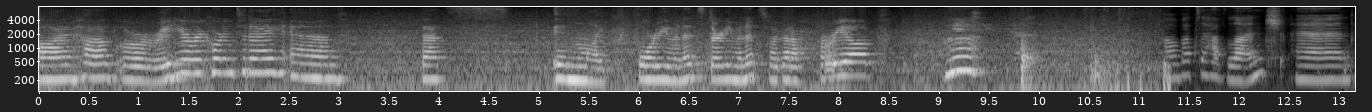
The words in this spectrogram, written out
I have a radio recording today and that's in like 40 minutes, 30 minutes, so I gotta hurry up. Yeah. I'm about to have lunch and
